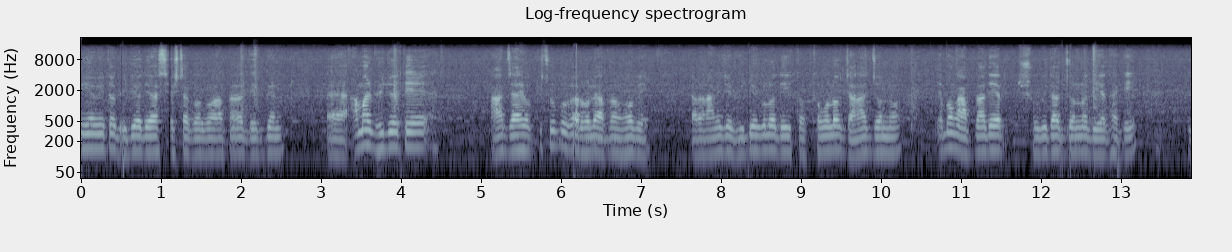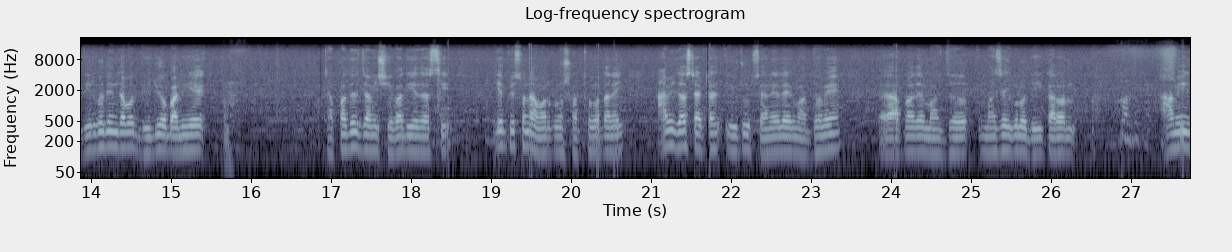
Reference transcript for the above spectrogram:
নিয়মিত ভিডিও দেওয়ার চেষ্টা করব, আপনারা দেখবেন আমার ভিডিওতে আর যাই হোক, কিছু উপকার হলে আপনার হবে। কারণ আমি যে ভিডিওগুলো দিই তথ্যমূলক জানার জন্য এবং আপনাদের সুবিধার জন্য দিয়ে থাকি। দীর্ঘদিন যাবৎ ভিডিও বানিয়ে আপনাদের যে আমি সেবা দিয়ে যাচ্ছি, এর পেছনে আমার কোনো সার্থকতা নেই। আমি জাস্ট একটা ইউটিউব চ্যানেলের মাধ্যমে আপনাদের মাঝে মাঝে এগুলো দিই। কারণ আমি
